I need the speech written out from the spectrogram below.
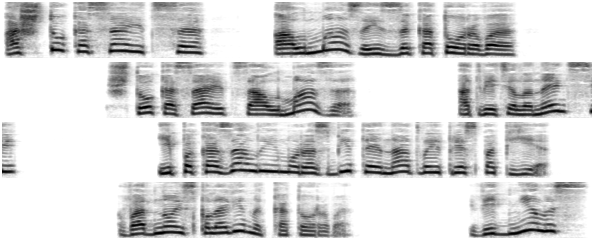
А что касается алмаза, из-за которого... Что касается алмаза, — ответила Нэнси и показала ему разбитое надвое пресс-папье, в одной из половинок которого виднелась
